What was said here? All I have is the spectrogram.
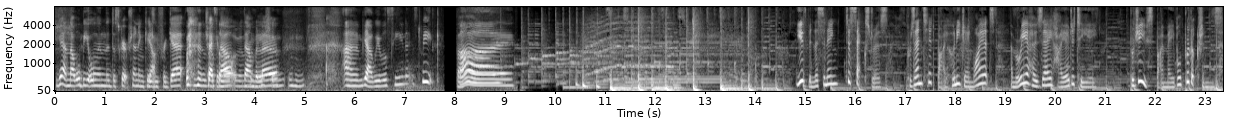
yeah, and that will be all in the description in case Yeah. you forget. check it out down below. information. Mhm. And yeah, we will see you next week. Bye. You've been listening to Sextras, presented by Honey Jane Wyatt and Maria Jose Hayodatiyi. Produced by Mabel Productions.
